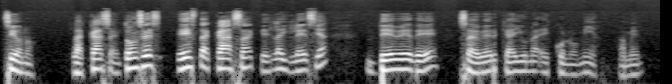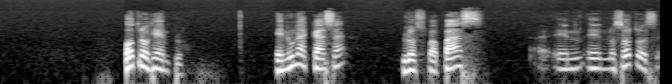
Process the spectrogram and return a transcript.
¿Sí o no? La casa. Entonces, esta casa, que es la iglesia, debe de saber que hay una economía. Amén. Otro ejemplo. En una casa los papás, en, nosotros,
